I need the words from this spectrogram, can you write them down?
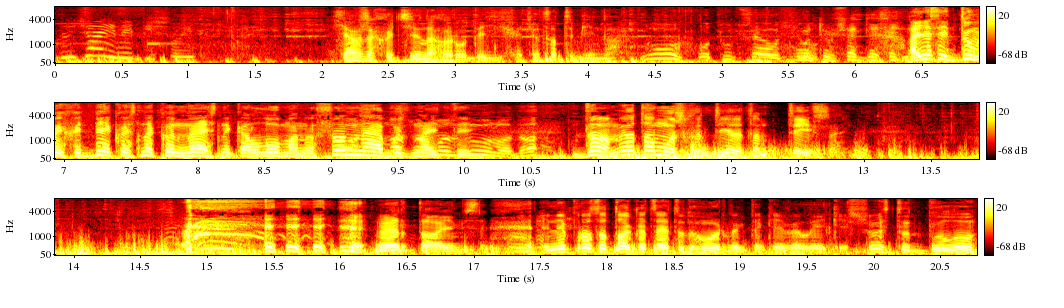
Включаємо і пішли. Я вже хотів на городи їхати, оце тобі на. Ну, отут ще ось. От тут ще 10 А я ще й думаю, хоч би якогось наконечника ломано, що небудь знайти. Тормознуло, да? Да, ми отам ж ходили, там тиша. Вертаємося. І не просто так оцей тут горбик такий великий. Щось тут було,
